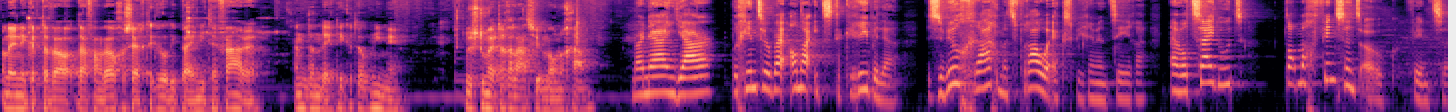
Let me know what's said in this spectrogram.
Alleen ik heb daar wel, daarvan wel gezegd, ik wil die pijn niet ervaren. En dan deed ik het ook niet meer. Dus toen werd de relatie weer monogaam. Maar na een jaar begint er bij Anna iets te kriebelen. Ze wil graag met vrouwen experimenteren. En wat zij doet, dat mag Vincent ook, vindt ze.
